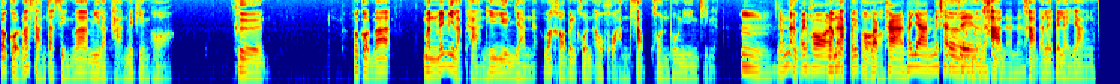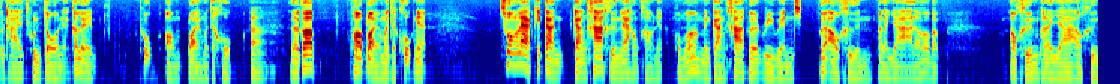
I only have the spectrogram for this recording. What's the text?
ปรากฏว่าศาลตัดสินว่ามีหลักฐานไม่เพียงพอ คือ ปรากฏว่ามันไม่มีหลักฐานที่ยืนยันอะว่าเขาเป็นคนเอาขวานสับคนพวกนี้จริงๆอะอืมน้ำหนักไม่พอ น้ำหนักไม่พอ หลักฐานพยานไม่ชัดเจนออเหมือนอะไรขาดขนาดนั้นนะขาดอะไรไปหลายอย่าง สุดท้ายคุณโจเนี่ยก็เลยถูกออกปล่อยออกมาจากคุกอ่าแล้วก็พอปล่อยออกมาจากคุกเนี่ย ช่วงแรกที่การการฆ่าคืนแรกของเขาเนี่ย ผมว่ามันเป็นการฆ่าเพื่อ revenge เพื่อเอาคืนภรรยาแล้วก็แบบ เอาคืนภรรยา เอาคืน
